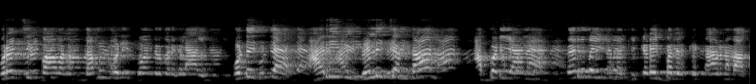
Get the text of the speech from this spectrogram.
புரட்சி பாவலம் தமிழ் ஒளி போன்றவர்களால் கொடுத்த அறிவு வெளிச்சம் தான் அப்படியான பெருமை நமக்கு கிடைப்பதற்கு காரணமாக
